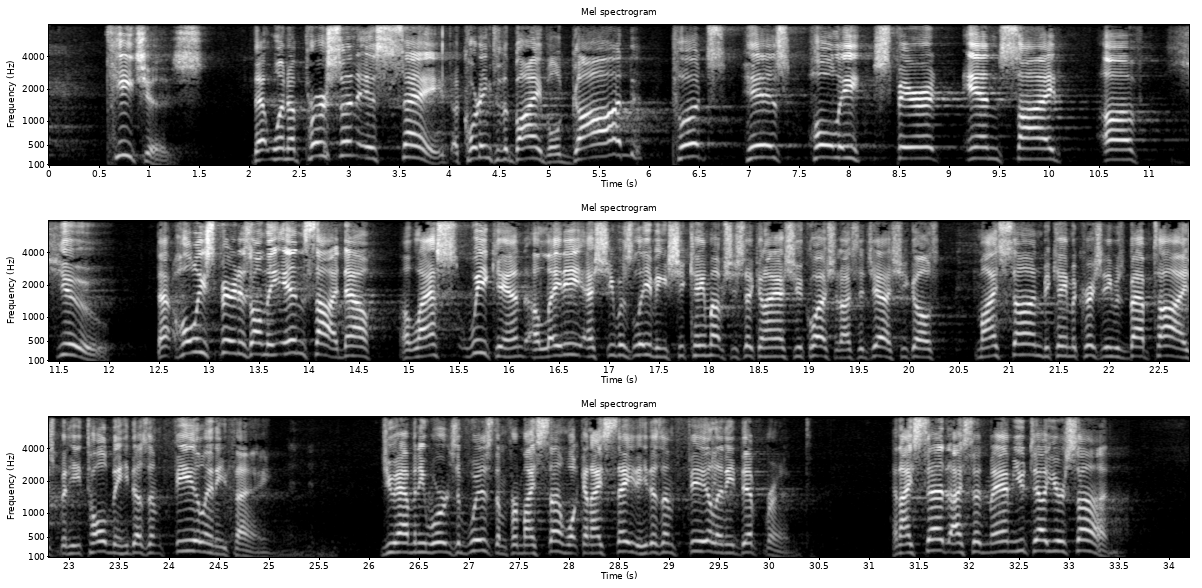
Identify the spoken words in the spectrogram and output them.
teaches that when a person is saved, according to the Bible, God puts His Holy Spirit inside of you. That Holy Spirit is on the inside. Now, uh, last weekend, a lady, as she was leaving, she came up. She said, Can I ask you a question? I said, Yes. She goes, My son became a Christian. He was baptized, but he told me he doesn't feel anything. Do you have any words of wisdom for my son? What can I say? He doesn't feel any different. And I said, I said, ma'am, you tell your son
